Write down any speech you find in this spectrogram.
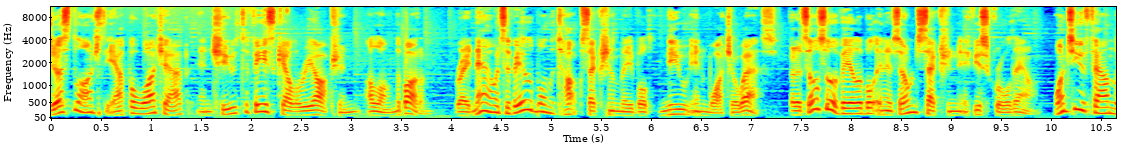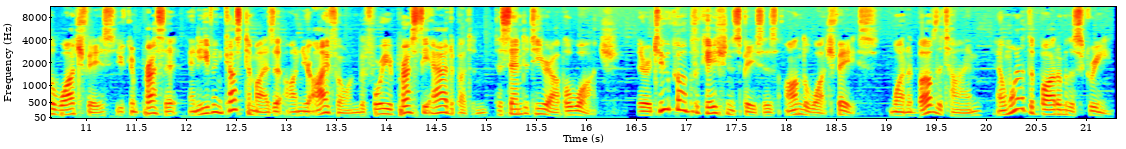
Just launch the Apple Watch app and choose the face gallery option along the bottom. Right now, it's available in the top section labeled New in WatchOS, but it's also available in its own section if you scroll down. Once you've found the watch face, you can press it and even customize it on your iPhone before you press the Add button to send it to your Apple Watch. There are two complication spaces on the watch face, one above the time and one at the bottom of the screen.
